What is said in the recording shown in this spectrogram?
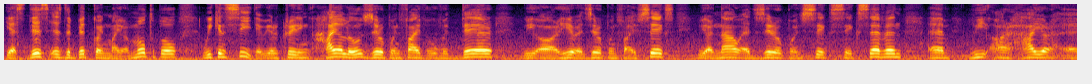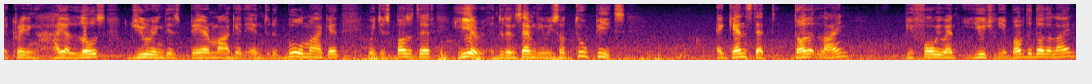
Yes this is the bitcoin Mayer multiple. We can see that we are creating higher lows 0.5 over there. We are here at 0.56 we are now at 0.667 um, we are higher uh, creating higher lows during this bear market into the bull market which is positive. Here in 2017 we saw two peaks against that dotted line before we went hugely above the dotted line.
